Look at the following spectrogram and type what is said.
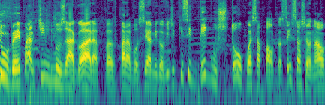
Muito bem, partimos agora pa- para você, amigo ouvinte, que se degustou com essa pauta sensacional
